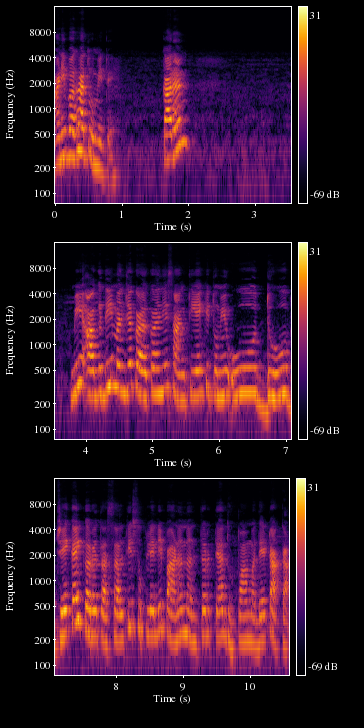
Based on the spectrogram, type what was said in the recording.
आणि बघा तुम्ही ते. कारण मी अगदी म्हणजे कळकळणी सांगतेय की तुम्ही ऊद धूप जे काही करत असाल ती सुकलेली पानं नंतर त्या धुपामध्ये टाका.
